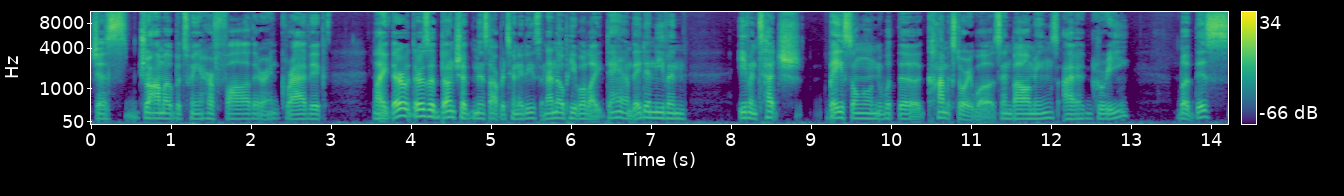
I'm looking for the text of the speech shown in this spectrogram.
just drama between her father and Gravik. Like there there's a bunch of missed opportunities and I know people are like, damn, they didn't even even touch based on what the comic story was. And by all means, I agree. But this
